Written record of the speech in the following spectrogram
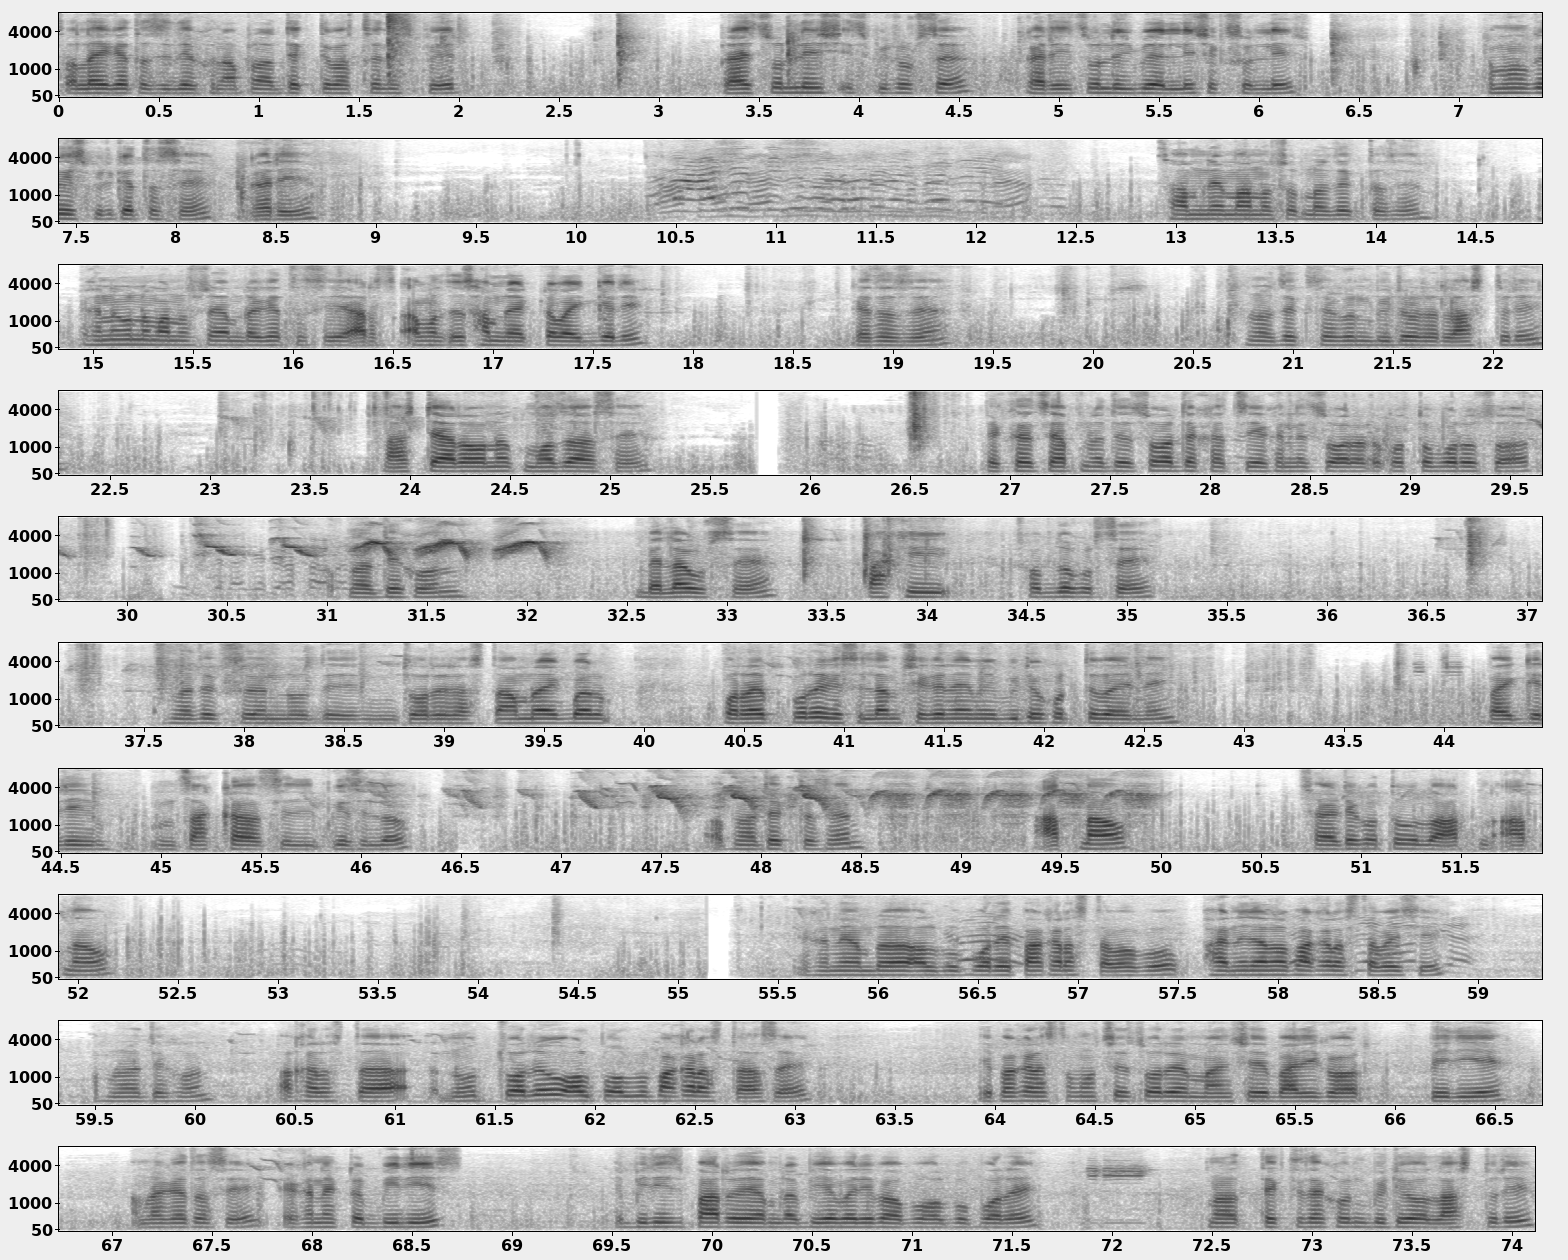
চালাই গেতেছি, দেখুন আপনারা দেখতে পাচ্ছেন স্পিড প্রায় চল্লিশ স্পিড উঠছে, গাড়ি চল্লিশ, বিয়াল্লিশ, একচল্লিশ। এমন করে স্পিড গেতেছে গাড়ি। সামনে মানুষ আপনারা দেখতেছেন। এখানে কোনো মানুষ নেই আমরা গেতেছি, আর আমাদের সামনে একটা বাইক গাড়ি গেতেছে। আপনারা দেখতে থাকুন ভিডিওটা লাস্ট ধরে লাস্টে আরও অনেক মজা আছে। দেখাচ্ছি আপনাদের চর দেখাচ্ছি, এখানে চর আর কত বড় চর। আপনারা দেখুন, বেলা উঠছে, পাখি শব্দ করছে। আপনারা দেখছেন নদী চরের রাস্তা। আমরা একবার পড়ায় পড়ে গেছিলাম, সেখানে আমি ভিডিও করতে পারি নাই। বাইক গাড়ি চাক্কা স্লিপ গেছিল। আপনারা দেখতেছেন? আতনাও। সাইডে কতগুলো আত- আতনাও। এখানে আমরা অল্প পরে পাকা রাস্তা পাবো। ফাইনালি আমরা পাকা রাস্তা পাইছি। আপনারা দেখুন, পাকা রাস্তা নদ চরেও অল্প অল্প পাকা রাস্তা আছে। এই পাকা রাস্তা হচ্ছে চরে মানুষের বাড়িঘর পেরিয়ে আমরা গেতেছি। এখানে একটা ব্রিজ। এই ব্রিজ পার হয়ে আমরা বিয়ে বাড়ি পাবো অল্প পরে। আপনারা দেখতে থাকুন ভিডিও লাস্ট ধরে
